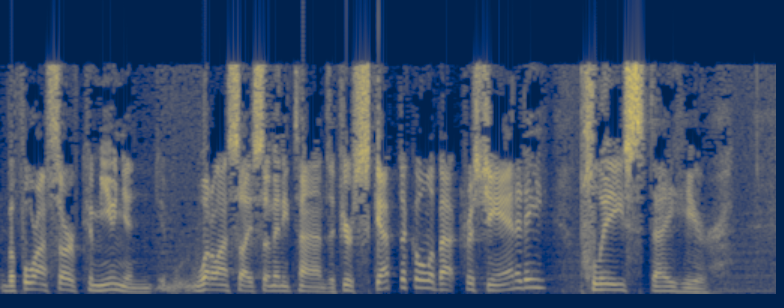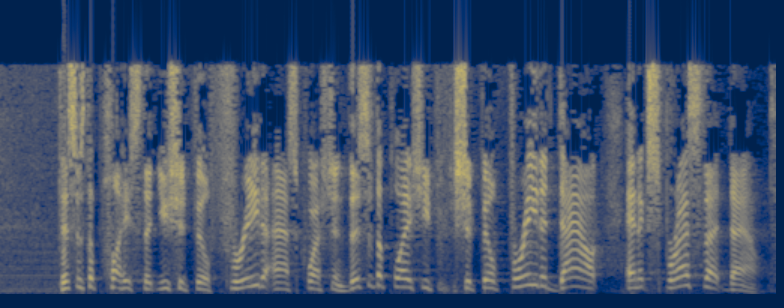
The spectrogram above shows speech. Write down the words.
before I serve communion, what do I say so many times? If you're skeptical about Christianity, please stay here. This is the place that you should feel free to ask questions. This is the place you should feel free to doubt and express that doubt.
